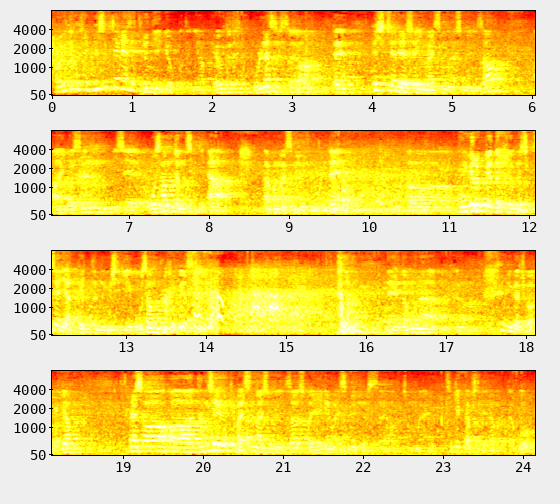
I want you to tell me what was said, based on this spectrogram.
저희도 사실 회식 자리에서 들은 얘기였거든요. 배우들도 잘 몰랐었어요. 그때 회식 자리에서 이 말씀을 하시면서 아, 이것은 이제 5.3 정책이다 라고 말씀을 해주셨는데 어, 공교롭게도 그 회식 자리 앞에 있던 음식이 5.3 불고기였습니다. 네, 너무나 어, 흥미가 좋았고요. 그래서 어, 당시에 그렇게 말씀하시면서 저희에게 말씀해 주셨어요. 정말 티켓값이 내려갔다고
